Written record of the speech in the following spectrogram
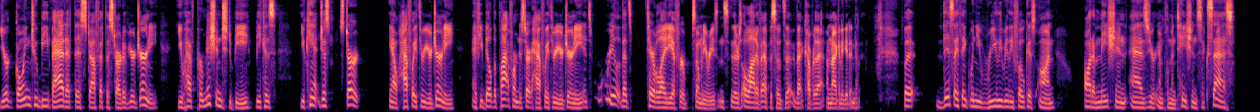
You're going to be bad at this stuff at the start of your journey you have permission to be because you can't just start, you know, halfway through your journey. If you build the platform to start halfway through your journey, it's real that's terrible idea for so many reasons. There's a lot of episodes that, that cover that. I'm not going to get into that. But this, I think, when you really, really focus on automation as your implementation success,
